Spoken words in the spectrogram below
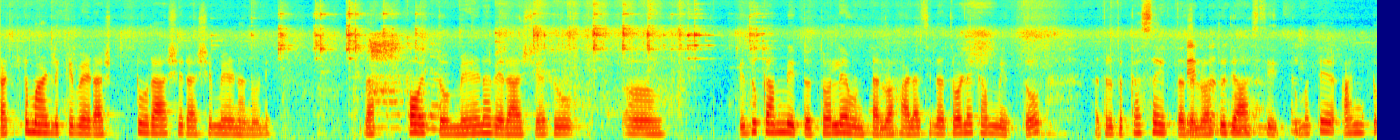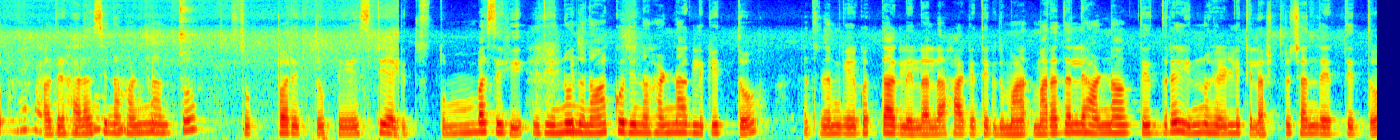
ಕಟ್ ಮಾಡಲಿಕ್ಕೆ ಬೇಡ, ಅಷ್ಟು ರಾಶಿ ರಾಶಿ ಮೇಣ ನೋಡಿ. ದಪ್ಪ ಇತ್ತು ಮೇಣವೆ ರಾಶಿ ಅದು ಇದು ಕಮ್ಮಿ ಇತ್ತು ತೊಲೆ ಉಂಟಲ್ವ ಹಳಸಿನ ತೊಳೆ ಕಮ್ಮಿ ಇತ್ತು ಅದರದ್ದು ಕಸ ಇರ್ತದಲ್ವ ಅದು ಜಾಸ್ತಿ ಇತ್ತು ಮತ್ತು ಅಂಟು ಆದರೆ ಹಳಸಿನ ಹಣ್ಣಂತೂ ಸೂಪರ್ ಇತ್ತು ಟೇಸ್ಟಿಯಾಗಿತ್ತು ತುಂಬ ಸಿಹಿ. ಇದು ಇನ್ನೊಂದು ನಾಲ್ಕು ದಿನ ಹಣ್ಣಾಗ್ಲಿಕ್ಕೆ ಇತ್ತು ಅದು ನಮಗೆ ಗೊತ್ತಾಗಲಿಲ್ಲಲ್ಲ ಹಾಗೆ ತೆಗೆದು ಮರದಲ್ಲೇ ಹಣ್ಣಾಗ್ತಿದ್ರೆ ಇನ್ನೂ ಹೇಳಲಿಕ್ಕಿಲ್ಲ ಅಷ್ಟು ಚಂದ ಇರ್ತಿತ್ತು.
